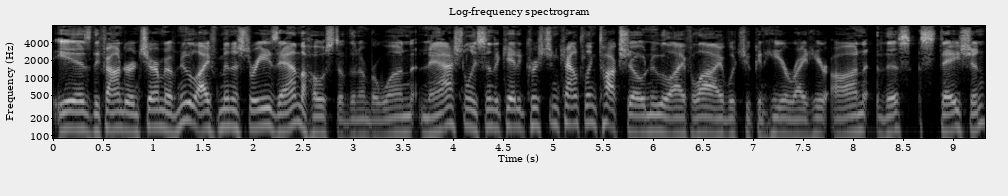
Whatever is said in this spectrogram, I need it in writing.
is the founder and chairman of New Life Ministries and the host of the number one nationally syndicated Christian counseling talk show, New Life Live, which you can hear right here on this station.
